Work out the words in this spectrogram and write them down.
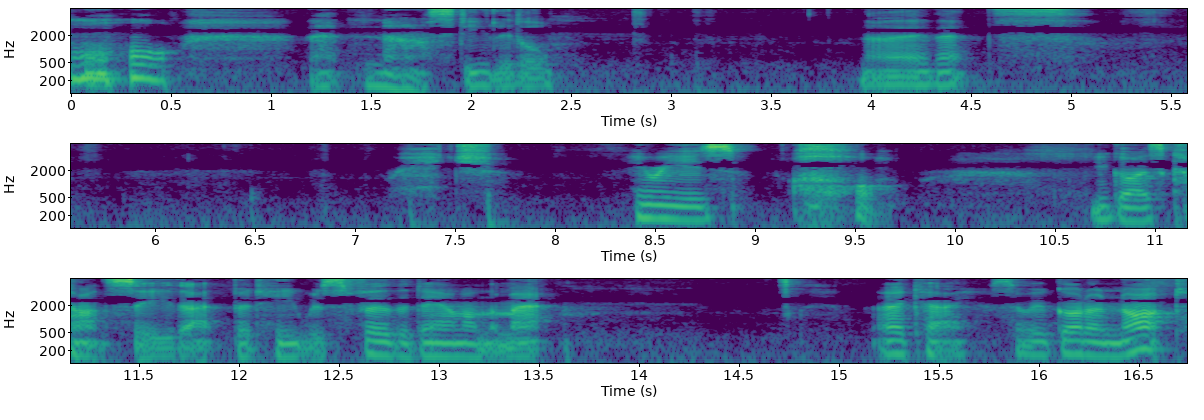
Oh, that nasty little... No, that's... Reg. Here he is. Oh, you guys can't see that, but he was further down on the mat. Okay, so we've got a knot.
